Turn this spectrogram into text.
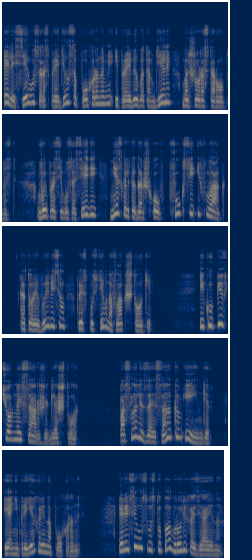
Элисеус распорядился похоронами и проявил в этом деле большую расторопность, выпросив у соседей несколько горшков фукси и флаг, который вывесил, приспустив на флаг штоки, и купив черной саржи для штор. Послали за Исааком и Ингер, и они приехали на похороны. Элисеус выступал в роли хозяина,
